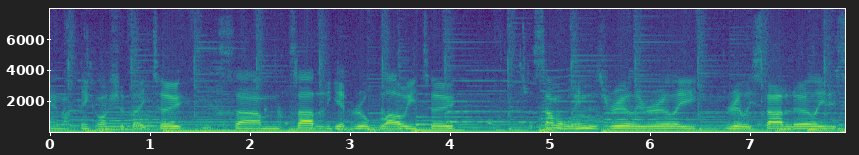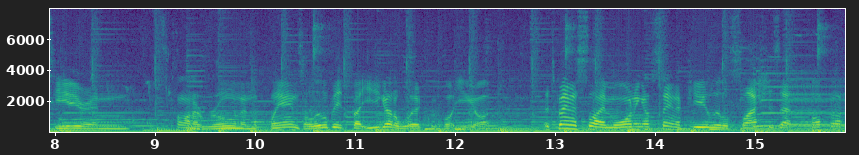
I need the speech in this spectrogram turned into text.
and I think I should be too. It's um, started to get real blowy too. The summer wind has really, really, really started early this year and kind of ruining the plans a little bit, but you got to work with what you got. It's been a slow morning. I've seen a few little slashes at the popper,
